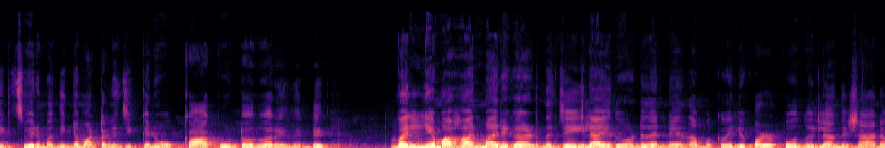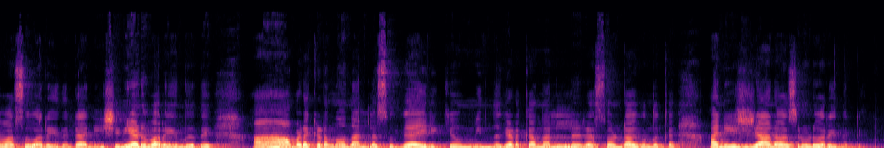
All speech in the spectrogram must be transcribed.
തിരിച്ചു വരുമ്പോൾ നിന്നെ മട്ടനും ചിക്കനും ഒക്കെ ആക്കൂട്ടോ എന്ന് പറയുന്നുണ്ട്. വലിയ മഹാന്മാർ കാണുന്ന ജയിലായതുകൊണ്ട് തന്നെ നമുക്ക് വലിയ കുഴപ്പമൊന്നുമില്ല എന്ന് ഷാനവാസ് പറയുന്നുണ്ട്. അനീഷിനെയാണ് പറയുന്നത്. ആ അവിടെ കിടന്നോ നല്ല സുഖമായിരിക്കും. ഇന്ന് കിടക്കാൻ നല്ല രസം ഉണ്ടാകും എന്നൊക്കെ അനീഷ് ഷാനവാസിനോട് പറയുന്നുണ്ട്.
